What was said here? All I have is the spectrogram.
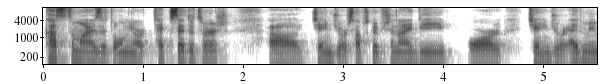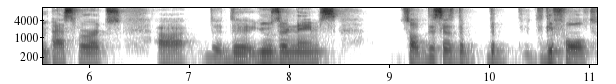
customize it on your text editor, uh, change your subscription ID or change your admin passwords, the, the usernames, so this is the, the, default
